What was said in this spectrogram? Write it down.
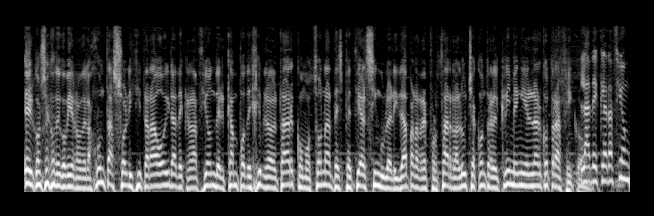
El Consejo de Gobierno de la Junta solicitará hoy la declaración del campo de Gibraltar como zona de especial singularidad para reforzar la lucha contra el crimen y el narcotráfico. La declaración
